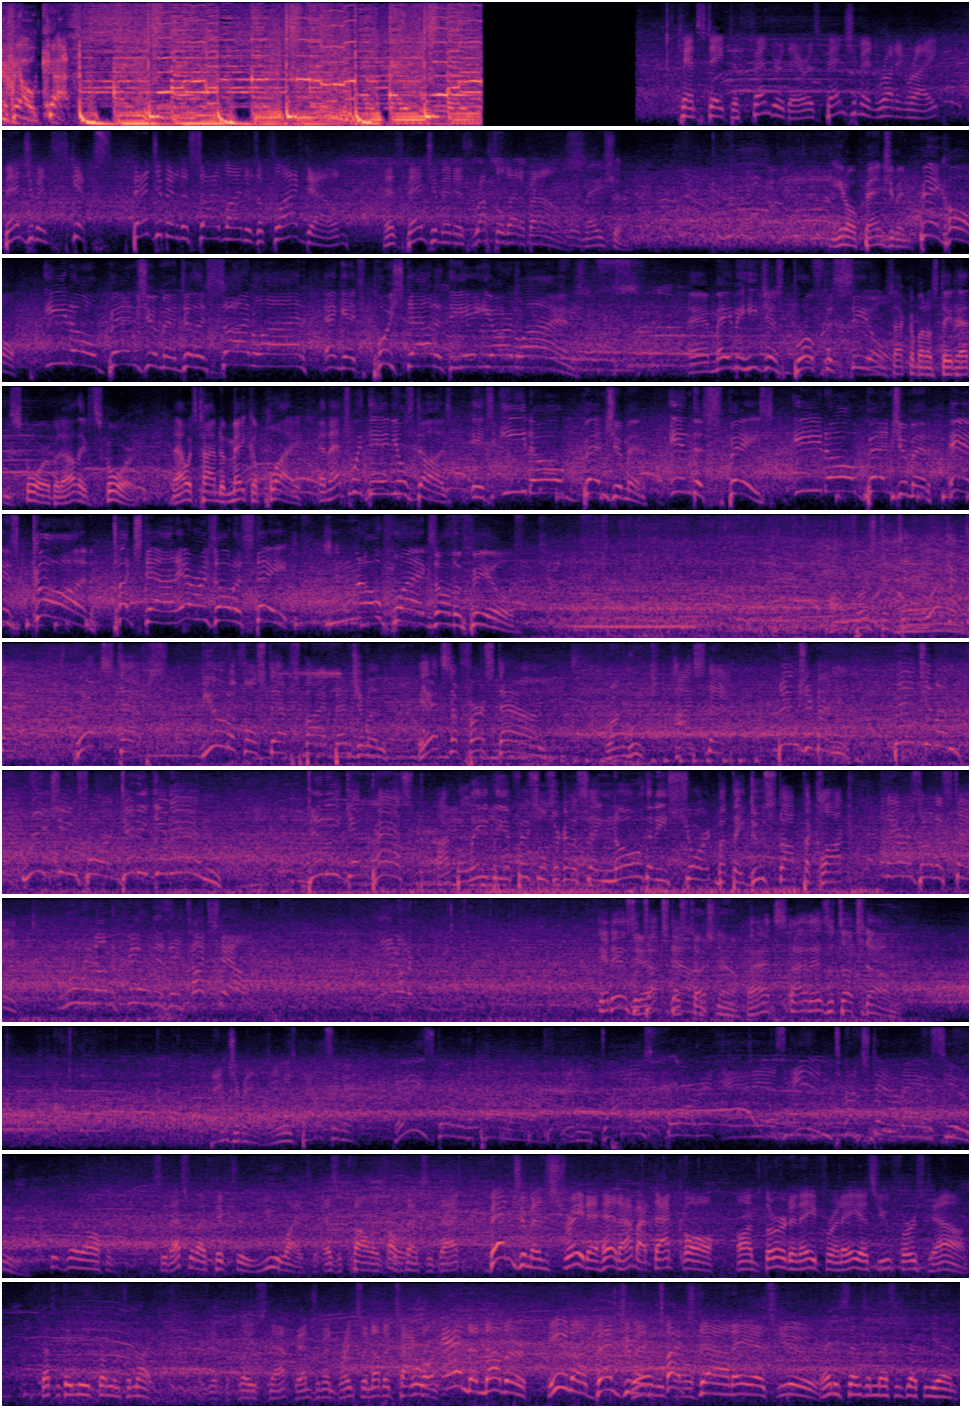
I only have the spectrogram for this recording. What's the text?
Hellcat. Kent State defender there is Benjamin running right. Benjamin skips. Benjamin to the sideline. There's a flag down as Benjamin is wrestled out of bounds. Formation. Eno Benjamin, big hole. Eno Benjamin to the sideline and gets pushed out at the eight-yard line. And maybe he just broke the seal. Sacramento State hadn't scored, but now they've scored. Now it's time to make a play, and that's what Daniels does. It's Eno Benjamin in the space. Eno Benjamin is gone. Touchdown, Arizona State. No flags on the field. On first and 10. Look at that. Quick steps. Beautiful steps by Benjamin. It's a first down. Run weak. High snap. Benjamin. Benjamin reaching for it. Did he get in? Did he get past? I believe the officials are going to say no that he's short, but they do stop the clock. In Arizona State. Ruling on the field is a touchdown. It is a Yeah, touchdown. it's touchdown. That's that is a touchdown. Benjamin, he's bouncing it. He's going to the pylon, and he dives for it and is in touchdown ASU. very often. See, that's what I picture you like as a college Oh. defensive back. Benjamin straight ahead. How about that call on third and eight for an ASU first down? That's what they need from him tonight. They get the play snap. Benjamin breaks another tackle and another. Eno Benjamin There we go. touchdown ASU. And he sends a message at the end.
